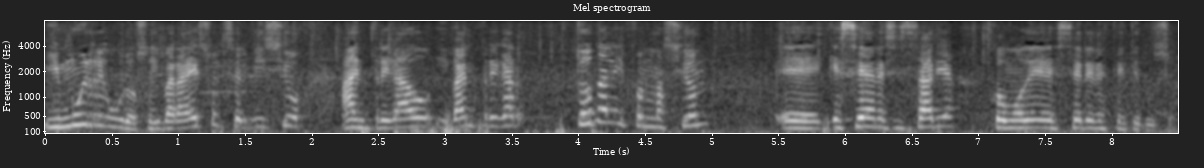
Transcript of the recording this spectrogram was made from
y muy rigurosa. Y para eso el servicio ha entregado y va a entregar toda la información eh, que sea necesaria como debe ser en esta institución.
